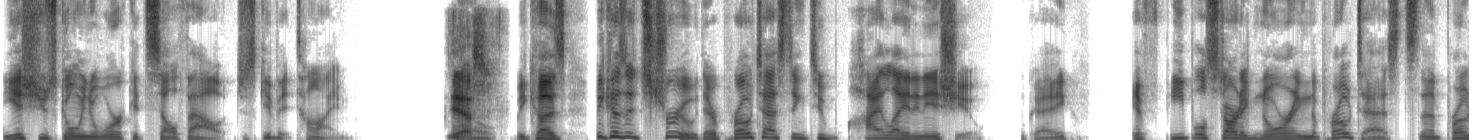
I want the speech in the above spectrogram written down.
the issue's going to work itself out. Just give it time Yes. know, because because it's true. They're protesting to highlight an issue. Okay, if people start ignoring the protests, then the, pro-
